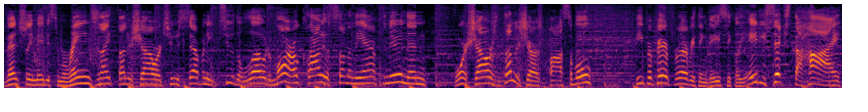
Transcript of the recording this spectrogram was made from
Eventually, maybe some rain tonight. Thunder shower 272 the low. Tomorrow, cloudy with sun in the afternoon. Then more showers and thunder showers possible. Be prepared for everything, basically. 86 the high.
